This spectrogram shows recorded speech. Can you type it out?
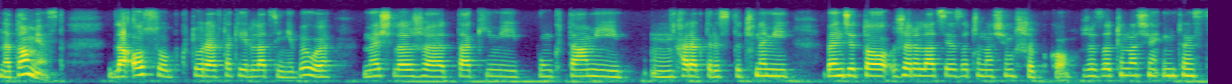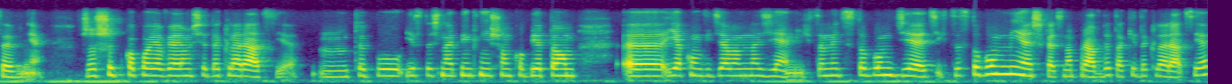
Natomiast dla osób, które w takiej relacji nie były, myślę, że takimi punktami mm, charakterystycznymi będzie to, że relacja zaczyna się szybko, że zaczyna się intensywnie, że szybko pojawiają się deklaracje mm, typu jesteś najpiękniejszą kobietą, e, jaką widziałem na ziemi, chcę mieć z tobą dzieci, chcę z tobą mieszkać, naprawdę takie deklaracje,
